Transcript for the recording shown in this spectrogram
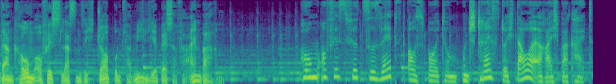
Dank Homeoffice lassen sich Job und Familie besser vereinbaren. Homeoffice führt zu Selbstausbeutung und Stress durch Dauererreichbarkeit.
